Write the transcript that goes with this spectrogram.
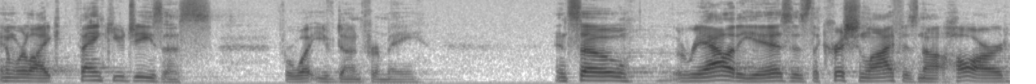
and we're like, thank you, Jesus, for what you've done for me. And so the reality is, is the Christian life is not hard.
